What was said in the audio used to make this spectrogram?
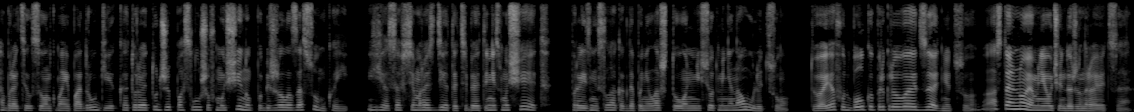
Обратился он к моей подруге, которая тут же, послушав мужчину, побежала за сумкой. «Я совсем раздета, тебя это не смущает?» Произнесла, когда поняла, что он несет меня на улицу. «Твоя футболка прикрывает задницу, а остальное мне очень даже нравится».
